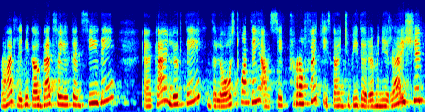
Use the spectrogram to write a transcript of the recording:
Right, let me go back so you can see there. Okay, look there, the last one there, I said profit is going to be the remuneration.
